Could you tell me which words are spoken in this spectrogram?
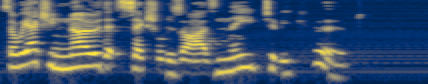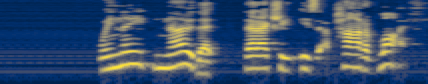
So we actually know that sexual desires need to be curbed. We need know that that actually is a part of life.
